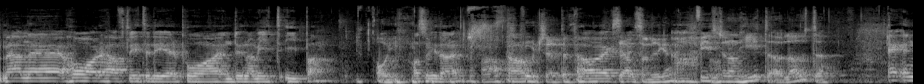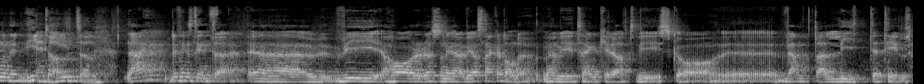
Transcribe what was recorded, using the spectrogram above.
men eh, har haft lite idéer på en dynamit-IPA. Oj. Och så vidare. Ja, Fortsätter på ja, exakt. Finns det någon hitöl ute? En, en? En Nej, det finns det inte. Eh, vi har resonerat, vi har snackat om det, men vi tänker att vi ska eh, vänta lite till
